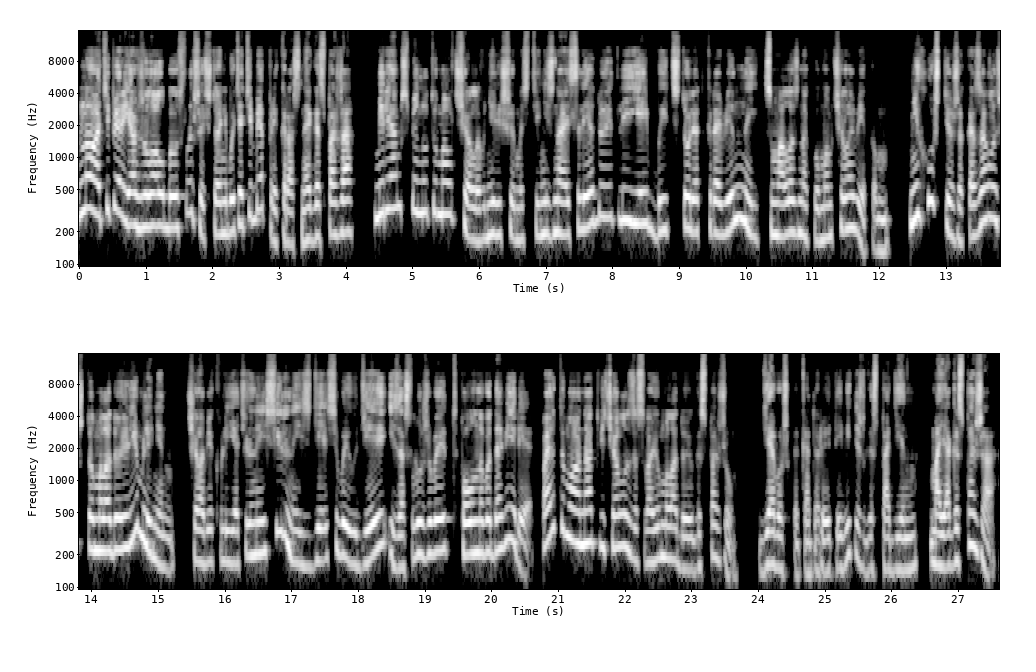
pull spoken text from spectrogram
Ну, а теперь я желал бы услышать что-нибудь о тебе, прекрасная госпожа». Мириам с минуту молчала в нерешимости, не зная, следует ли ей быть столь откровенной с малознакомым человеком. Не хуже же казалось, что молодой римлянин Человек влиятельный и сильный здесь, в Иудее, и заслуживает полного доверия, поэтому она отвечала за свою молодую госпожу. Девушка, которую ты видишь, господин, моя госпожа,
